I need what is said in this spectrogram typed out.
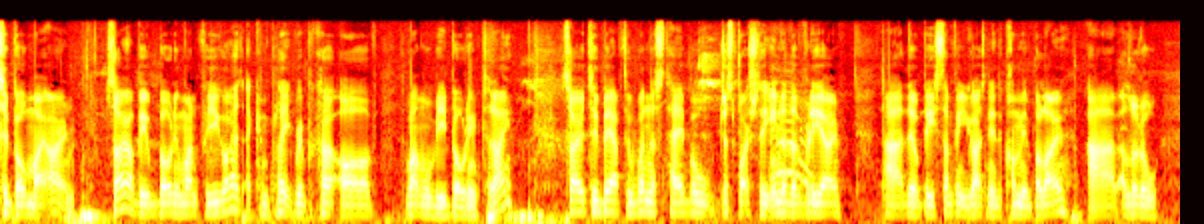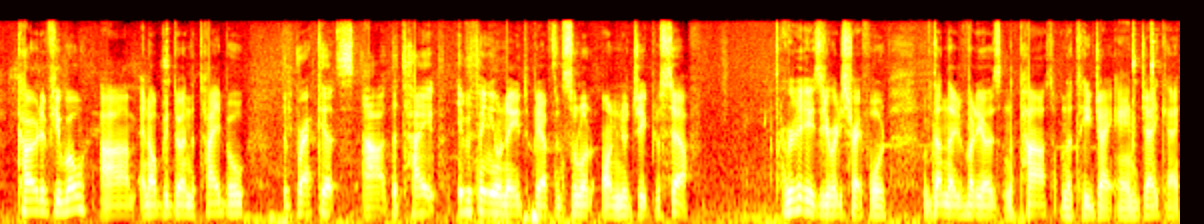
To build my own. So I'll be building one for you guys, a complete replica of the one we'll be building today. So to be able to win this table, just watch the end of the video. Uh, there'll be something you guys need to comment below, uh, a little code if you will, um, and I'll be doing the table, the brackets, uh, the tape, everything you'll need to be able to install it on your Jeep yourself. Really easy, really straightforward. We've done those videos in the past on the TJ and JK.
